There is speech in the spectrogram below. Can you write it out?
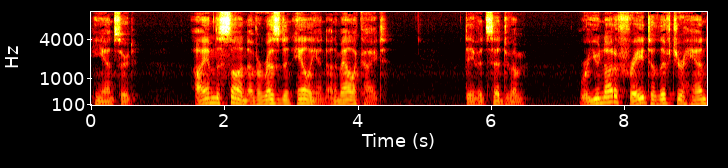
He answered, I am the son of a resident alien, an Amalekite. David said to him, Were you not afraid to lift your hand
